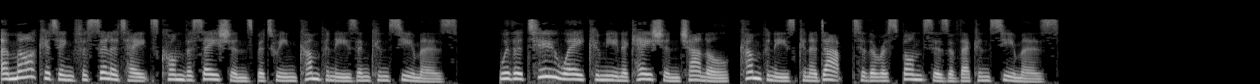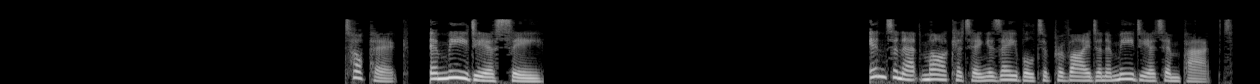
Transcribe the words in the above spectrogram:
E-marketing facilitates conversations between companies and consumers. With a two-way communication channel, companies can adapt to the responses of their consumers. Immediacy Internet marketing is able to provide an immediate impact.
